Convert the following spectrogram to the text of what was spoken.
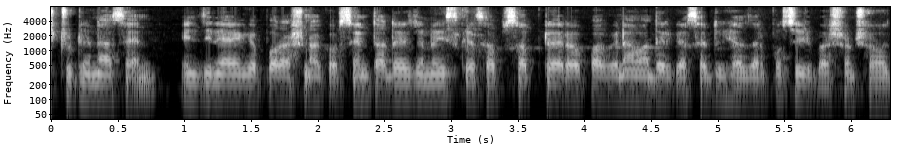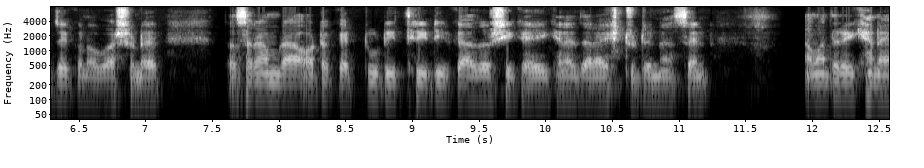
স্টুডেন্ট আছেন ইঞ্জিনিয়ারিং এ পড়াশোনা করছেন, তাদের জন্য স্কেচঅপ সফটওয়্যারও পাবেন আমাদের কাছে দুই হাজার পঁচিশ ভার্সন সহ যে কোনো ভার্সনের তাছাড়া আমরা অটোক্যাড টু ডি থ্রি ডির কাজও শিখাই এখানে যারা স্টুডেন্ট আছেন। আমাদের এখানে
